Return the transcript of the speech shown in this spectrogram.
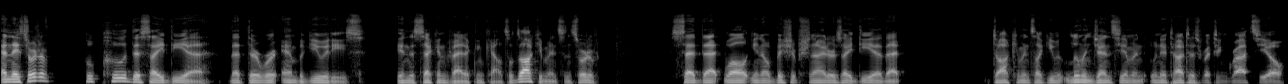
And they sort of poo pooed this idea that there were ambiguities in the Second Vatican Council documents and sort of said that, well, you know, Bishop Schneider's idea that documents like Lumen Gentium and Unitatis Redemptio,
